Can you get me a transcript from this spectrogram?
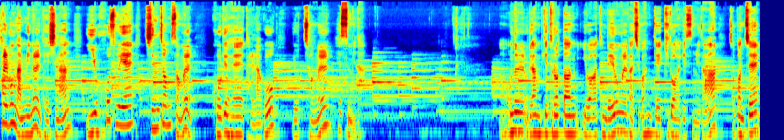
탈북 난민을 대신한 이 호소의 진정성을 고려해 달라고 요청을 했습니다. 어, 오늘 우리가 함께 들었던 이와 같은 내용을 가지고 함께 기도하겠습니다. 첫 번째,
